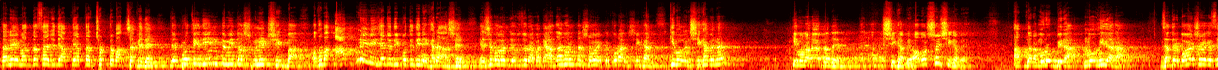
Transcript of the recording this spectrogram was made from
তাহলে এই মাদ্রাসায় যদি আপনি আপনার ছোট্ট বাচ্চাকে দেন, যে প্রতিদিন তুমি দশ মিনিট শিখবা, অথবা আপনি নিজে যদি প্রতিদিন এখানে আসেন, এসে বলেন যে, হুজুর, আমাকে আধা ঘণ্টার সময় একটু কোরআন শিখান। কি বলেন, শিখাবে না? কি মনে হয় আপনাদের? শিখাবে অবশ্যই শিখাবে। আপনারা মুরব্বীরা মহিলারা যাদের বয়স হয়ে গেছে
